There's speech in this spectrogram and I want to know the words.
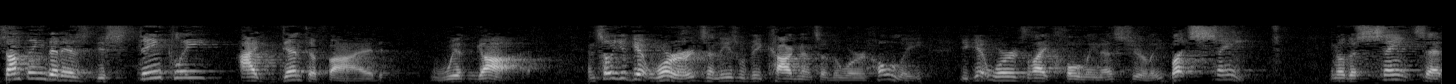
something that is distinctly identified with God. And so you get words, and these would be cognate of the word holy. You get words like holiness, surely, but saint. You know, the saints at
